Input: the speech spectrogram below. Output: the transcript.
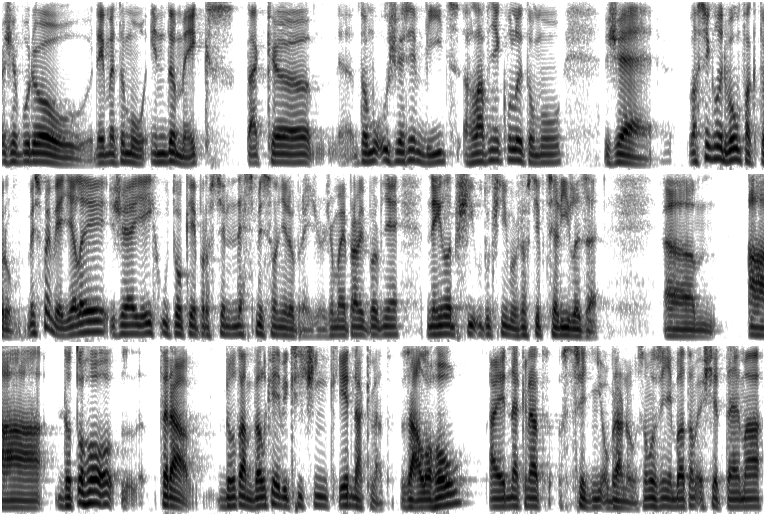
a že budou, dejme tomu, in the mix, tak uh, tomu už věřím víc, hlavně kvůli tomu, že vlastně kvůli dvou faktorům. My jsme věděli, že jejich útok je prostě nesmyslně dobrý, že, že mají pravděpodobně nejlepší útoční možnosti v celé lize. Um, a do toho teda byl tam velký vykřičník jednak nad zálohou, a jednak nad střední obranou. Samozřejmě byla tam ještě téma,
